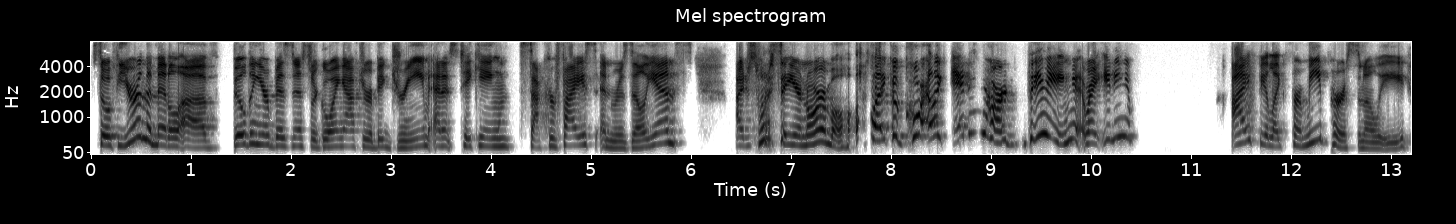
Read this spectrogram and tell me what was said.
So if you're in the middle of building your business or going after a big dream and it's taking sacrifice and resilience, I just want to say you're normal. like of course, like any hard thing, right? Any I feel like for me personally,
